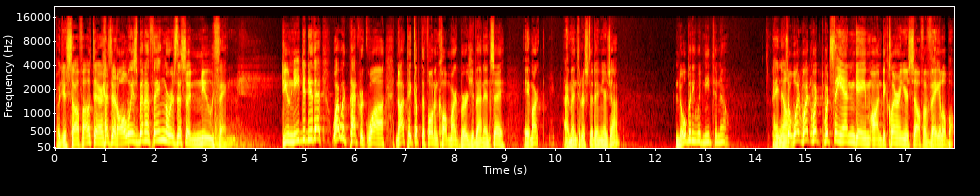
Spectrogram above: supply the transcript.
Put yourself out there. Has it always been a thing, or is this a new thing? Do you need to do that? Why would Patrick Roy not pick up the phone and call Marc Bergevin and say, "Hey, Marc, I'm interested in your job"? Nobody would need to know. I know. So what? What? What? What's the end game on declaring yourself available?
